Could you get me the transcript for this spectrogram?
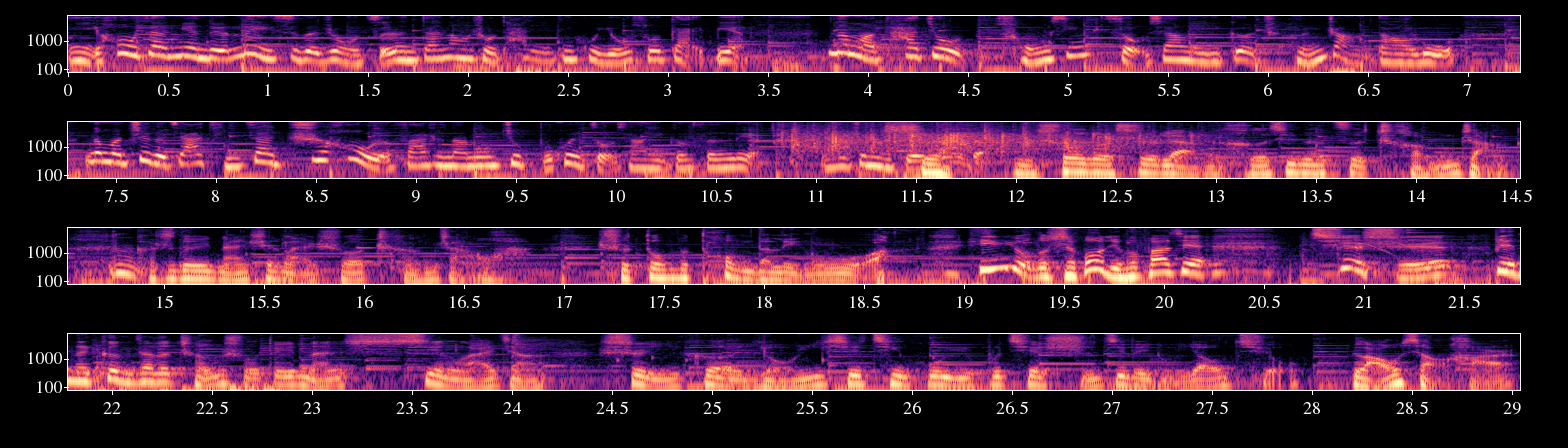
以后在面对类似的这种责任担当的时候，他一定会有所改变。那么他就重新走向了一个成长的道路。那么这个家庭在之后的发生当中就不会走向一个分裂，我是这么觉得的。你说的是两个核心的字“成长”，可是对于男生来说，成长哇是多么痛的领悟啊！因为有的时候你会发现，确实变得更加的成熟，对于男性来讲是一个有一些近乎于不切实际的一种要求。老小孩儿、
